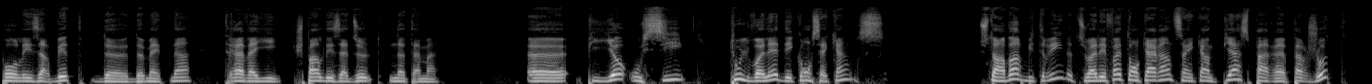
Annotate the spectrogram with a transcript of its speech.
pour les arbitres de, de maintenant travailler. Je parle des adultes notamment. Euh, puis il y a aussi tout le volet des conséquences. Tu t'en vas arbitrer, tu vas aller faire ton 40-50 pièces par, euh, par joute,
